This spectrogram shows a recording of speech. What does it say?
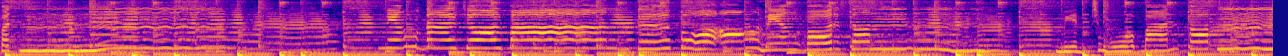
ពិតនាងដើរចូលបានគឺពួកអង្គនាងបរិសិនមានឈ្មោះបានកត់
